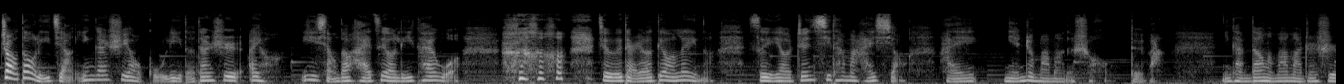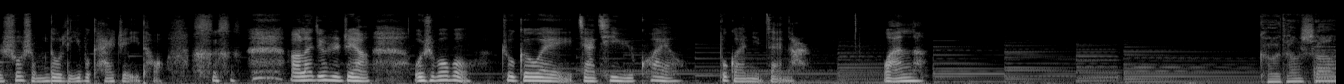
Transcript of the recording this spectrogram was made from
照道理讲，应该是要鼓励的。但是，哎呦。一想到孩子要离开我，就有点要掉泪呢。所以要珍惜他们还小、还黏着妈妈的时候，对吧？你看，当了妈妈真是说什么都离不开这一套。好了，就是这样。我是波波，祝各位假期愉快哦，不管你在哪儿。晚安了。课堂上，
